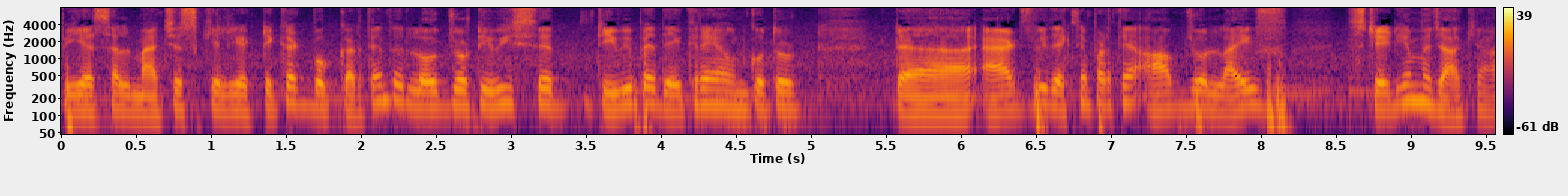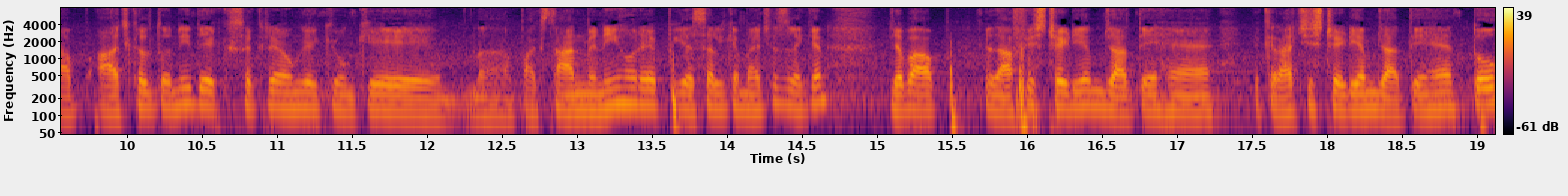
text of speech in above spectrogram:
پی ایس ایل میچز کے لیے ٹکٹ بک کرتے ہیں، تو لوگ جو ٹی وی سے، ٹی وی پہ دیکھ رہے ہیں، ان کو تو ایڈز بھی دیکھنے پڑتے ہیں۔ آپ جو لائیو اسٹیڈیم میں جا کے آپ آج کل تو نہیں دیکھ سک رہے ہوں گے کیونکہ پاکستان میں نہیں ہو رہے پی ایس ایل کے میچز، لیکن جب آپ قذافی اسٹیڈیم جاتے ہیں، کراچی اسٹیڈیم جاتے ہیں، تو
